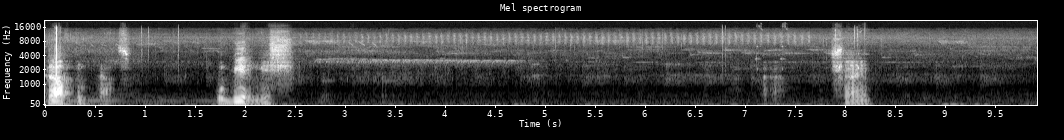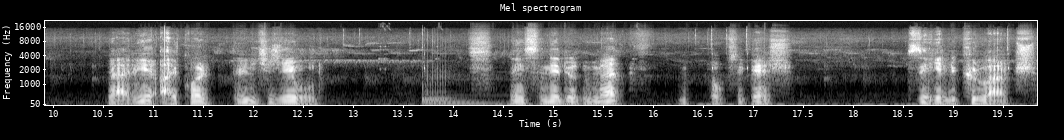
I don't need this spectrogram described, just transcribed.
crafting lazım. Bu birmiş. Şahin. Yani alkol içeceği buldum. Neyse ne diyordum ben? Toksik eş. Zehirli kül varmış.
